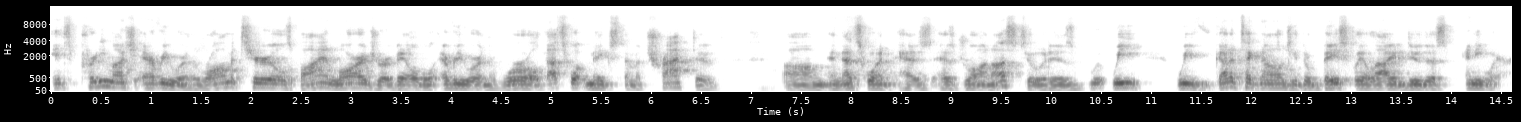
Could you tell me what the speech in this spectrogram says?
it's pretty much everywhere. The raw materials, by and large, are available everywhere in the world. That's what makes them attractive, um, and that's what has has drawn us to it. Is we we've got a technology that will basically allow you to do this anywhere.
